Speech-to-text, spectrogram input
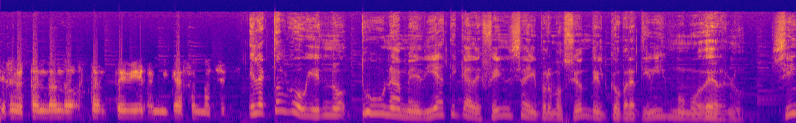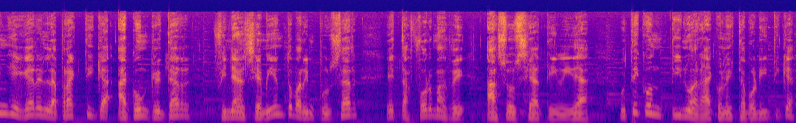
que se me están dando bastante bien en mi casa en Machete. El actual gobierno tuvo una mediática defensa y promoción del cooperativismo moderno, sin llegar en la práctica a concretar financiamiento para impulsar estas formas de asociatividad. ¿Usted continuará con esta política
